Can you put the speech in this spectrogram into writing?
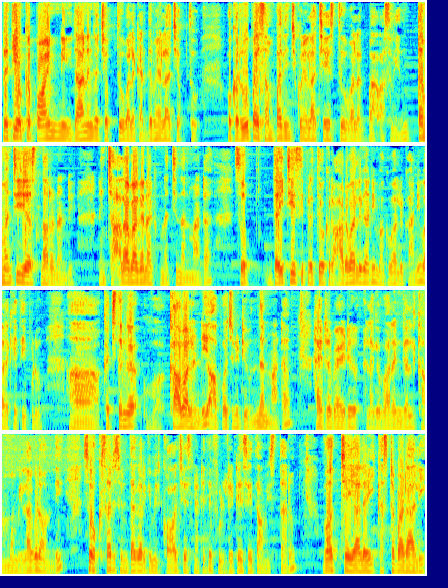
ప్రతి ఒక్క పాయింట్ని నిదానంగా చెప్తూ వాళ్ళకి అర్థమయ్యేలా చెప్తూ ఒక రూపాయి సంపాదించుకునేలా చేస్తూ వాళ్ళకి అసలు ఎంత మంచి చేస్తున్నారోనండి నేను చాలా బాగా నాకు నచ్చిందనమాట సో దయచేసి ప్రతి ఒక్కరు ఆడవాళ్ళు కానీ మగవాళ్ళు కానీ వాళ్ళకైతే ఇప్పుడు ఖచ్చితంగా కావాలండి. ఆపర్చునిటీ ఉందన్నమాట. హైదరాబాద్ అలాగే వరంగల్ ఖమ్మం ఇలా కూడా ఉంది. సో ఒకసారి సునీత గారికి మీరు కాల్ చేసినట్టయితే ఫుల్ డీటెయిల్స్ అయితే ఆమె ఇస్తారు. వర్క్ చేయాలి కష్టపడాలి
